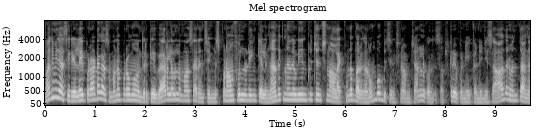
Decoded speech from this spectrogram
மதுமிதா சீரியலில் இப்போ ராட்டகாசமான புறமும் வந்திருக்கு. வேறு லெவலில் மாசாக இருந்துச்சு. மிஸ் பண்ணாமல் ஃபுல்லுடையும் கேளுங்க. அதுக்கு நான் இந்த வீடியோ பிடிச்சிருந்துச்சுன்னா லைக் பண்ண பாருங்கள் ரொம்ப பிடிச்சிருந்துச்சுன்னா நம்ம சேனலுக்கு வந்து சப்ஸ்கிரைப் பண்ணி கண்டினியூஸாக ஆதரவு வந்துட்டாங்க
